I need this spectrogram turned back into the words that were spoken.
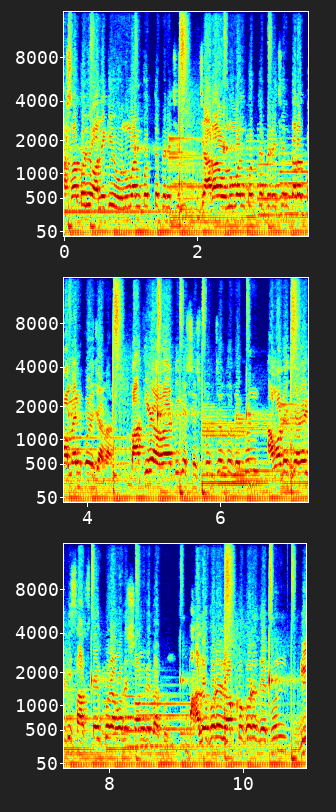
আশা করি অনেকেই অনুমান করতে পেরেছেন। যারা অনুমান করতে পেরেছেন করে জানান। বাকি অর্ডারটিকে শেষ পর্যন্ত দেখুন। আমাদের চ্যানেলটি সাবস্ক্রাইব করে আমাদের সঙ্গে থাকুন। ভালো করে লক্ষ্য করে দেখুন, বি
